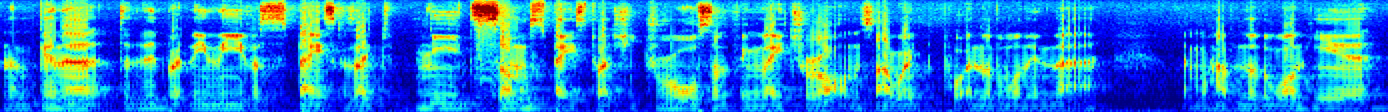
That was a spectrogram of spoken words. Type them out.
and I'm going to deliberately leave a space because I need some space to actually draw something later on, so I won't put another one in there. Then we'll have another one here,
